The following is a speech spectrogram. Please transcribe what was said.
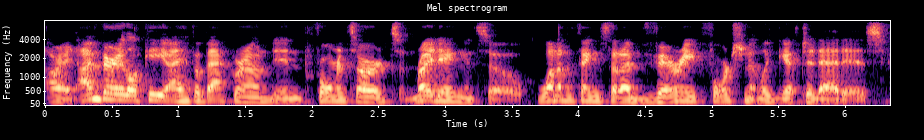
all right, I'm very lucky. I have a background in performance arts and writing, and so one of the things that I'm very fortunately gifted at is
